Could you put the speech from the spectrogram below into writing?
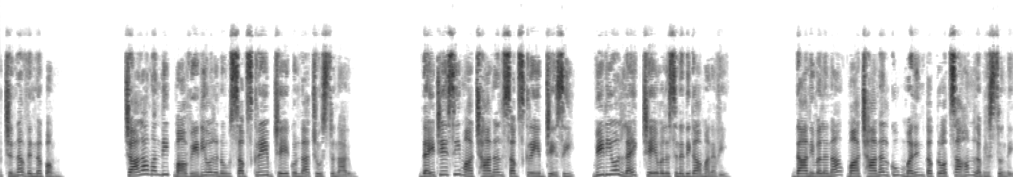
చిన్న విన్నపం. చాలామంది మా వీడియోలను సబ్స్క్రైబ్ చేయకుండా చూస్తున్నారు. దయచేసి మా ఛానల్ సబ్స్క్రైబ్ చేసి వీడియో లైక్ చేయవలసినదిగా మనవి. దానివలన మా ఛానల్కు మరింత ప్రోత్సాహం లభిస్తుంది.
